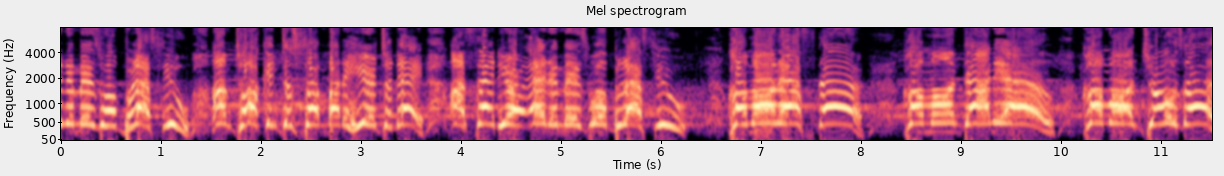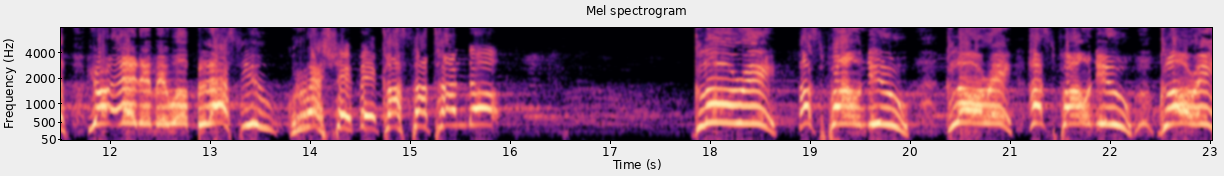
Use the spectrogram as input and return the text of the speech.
enemies will bless you. I'm talking to somebody here today. I said, Your enemies will bless you. Come on, Esther. Come on, Daniel. Come on, Joseph. Your enemy will bless you. Glory has found you. Glory has found you. Glory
